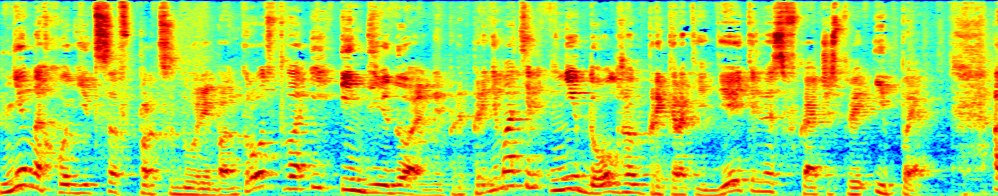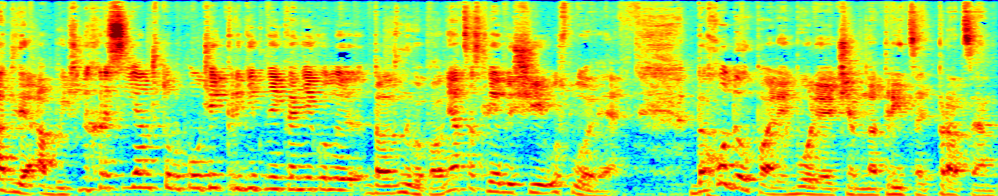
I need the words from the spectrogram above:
не находиться в процедуре банкротства и индивидуальный предприниматель не должен прекратить деятельность в качестве ИП. А для обычных россиян, чтобы получить кредитные каникулы, должны выполняться следующие условия. Доходы упали более чем на 30%,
